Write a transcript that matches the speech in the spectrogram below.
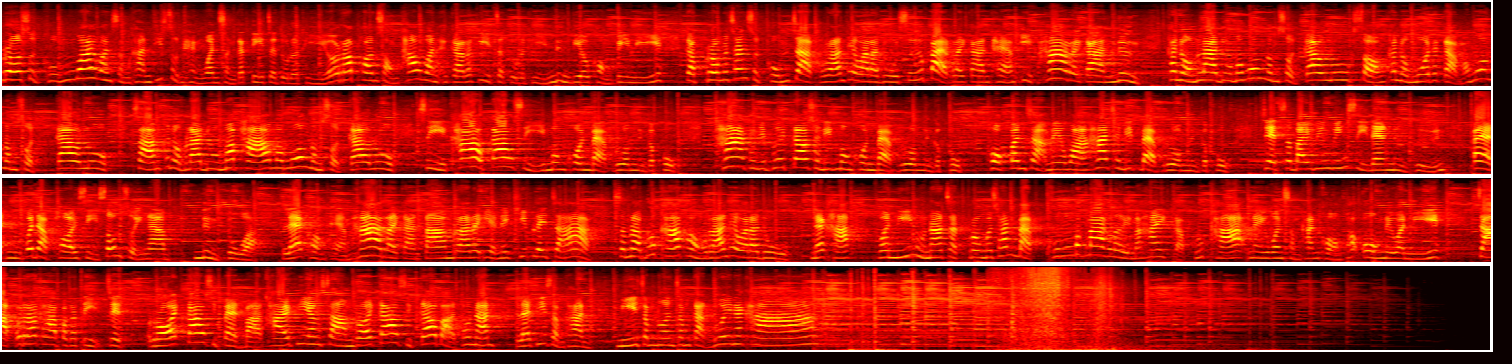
โปรสุดคุ้มไหว้วันสำคัญที่สุดแห่งวันสังกตีจตุรธีรับพรสองเท่าวันอังการกีจตุรธีหนึ่งเดียวของปีนี้ กับโปรโมชั่นสุดคุ้มจากร้านเทวาราดูซื้อ 8 รายการแถมอีก 5 รายการ 1. ขนมลาดูมะม่วงนมสด 9 ลูก 2. ขนมโมทกะมะม่วงนมสด 9 ลูก 3. ขนมลาดูมะพร้าวมะม่วงนมสด 9 ลูก 4. ข้าว 9 สีมงคลแบบรวม 1 กระปุก ธัญพืช 9 ชนิดมงคลแบบรวม 1 กระปุก 6. ปัญจเมวา 5 ชนิดแบบรวม 1 กระปุก 7. สบายวิ้งวิ้งสีแดง 1 ผืน 8. หนูประดับพลอยสีส้มสวยงาม 1 ตัว และของแถม 5 รายการตามรายละเอียดในคลิปเลยจ้าสำหรับลูกค้าของร้านเทวราดูนะคะ วันนี้หนูนาจัดโปรโมชั่นแบบคุ้มมากๆเลยมาให้กับลูกค้าในวันสำคัญของพระองค์ในวันนี้ จากราคาปกติ 798 บาท ขายเพียง 399 บาทเท่านั้น และที่สำคัญมีจำนวนจำกัดด้วยนะคะ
